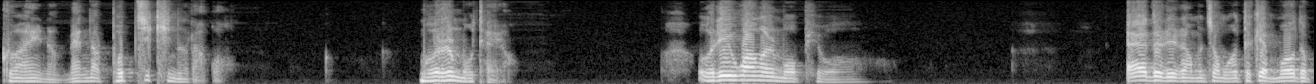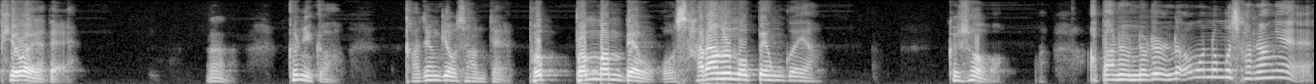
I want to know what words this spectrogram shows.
그 아이는 맨날 법 지키느라고 뭐를 못해요? 어리광을 못 피워. 애들이라면 좀 어떻게 모두 피워야 돼. 그러니까 가정교사한테 법, 법만 배우고 사랑을 못 배운 거야. 그래서 아빠는 너를 너무너무 사랑해.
